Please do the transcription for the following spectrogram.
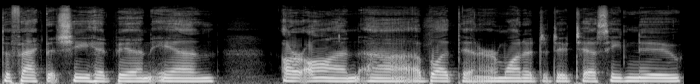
the fact that she had been in or on uh, a blood thinner and wanted to do tests, he knew,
